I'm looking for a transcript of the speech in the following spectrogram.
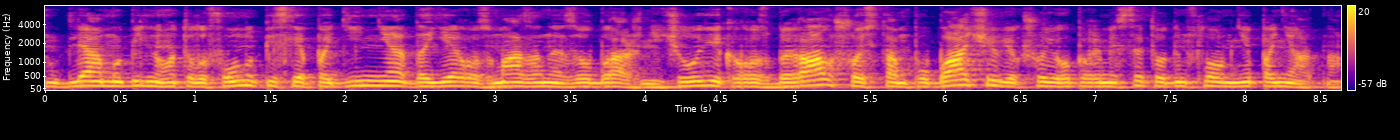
для мобільного телефону після падіння дає розмазане зображення. Чоловік розбирав, щось там побачив, якщо його перемістити одним словом, непонятно.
